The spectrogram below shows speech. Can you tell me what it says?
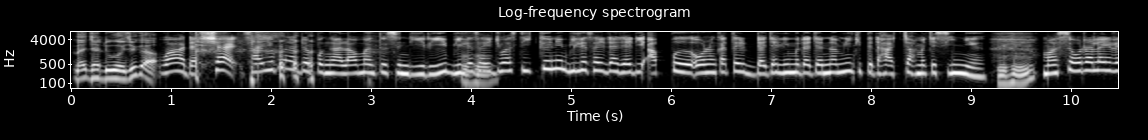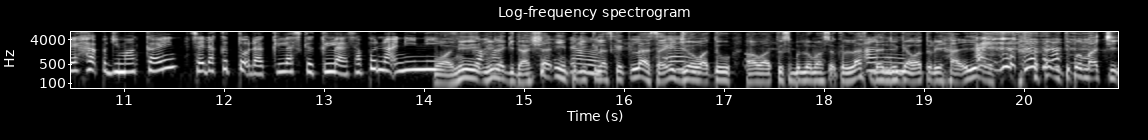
Darjah dua juga Wah dahsyat Saya pun ada pengalaman tu sendiri Bila Mhm. saya jual stiker ni Bila saya dah jadi apa Orang kata darjah 5 darjah 6 ni Kita dah acah macam senior Mhm. Masa orang lain rehat pergi makan Saya dah ketuk dah Kelas ke kelas Siapa nak ni ni Wah ni ni lagi dahsyat ni pergi Ah. kelas ke kelas. Saya Ah. jual waktu uh, waktu sebelum masuk kelas dan Ah. juga waktu rehat je. Itu pun makcik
